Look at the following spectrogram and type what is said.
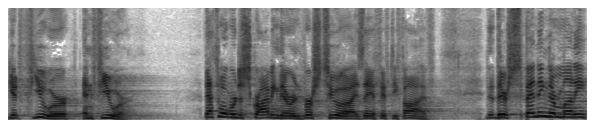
get fewer and fewer. That's what we're describing there in verse 2 of Isaiah 55. They're spending their money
